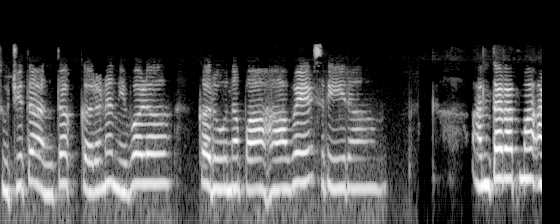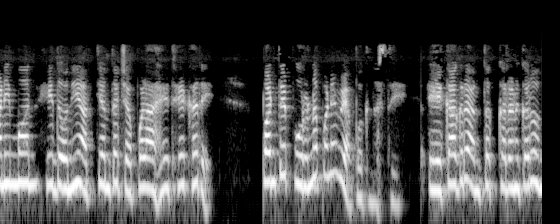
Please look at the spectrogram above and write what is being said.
सुचित अंतःकरण निवळ करून पाहावे श्रीराम. अंतरात्मा आणि मन ही दोन्ही अत्यंत चपळ आहेत हे खरे पण ते पूर्णपणे व्यापक नसते. एकाग्र अंतःकरण करून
